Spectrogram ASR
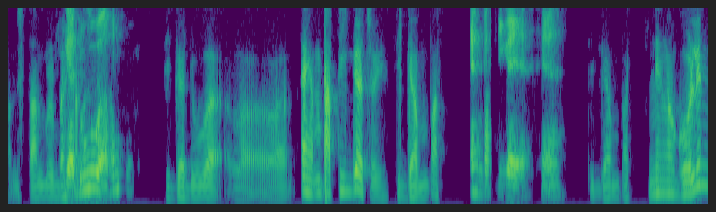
Lawan Istanbul tiga dua kan tiga dua lawan eh empat tiga cuy tiga empat eh empat tiga ya ya tiga empat. Ini ngegolin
